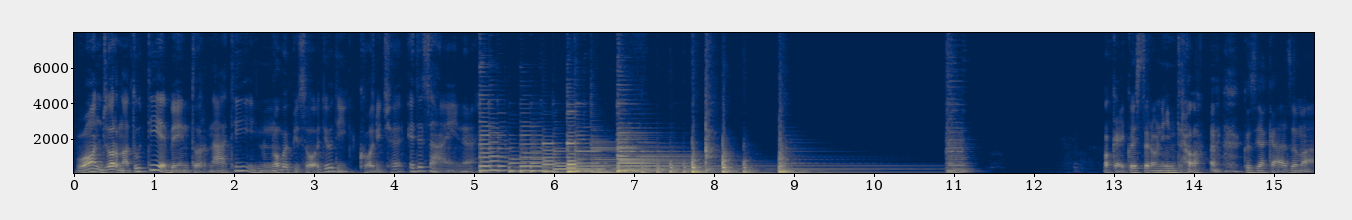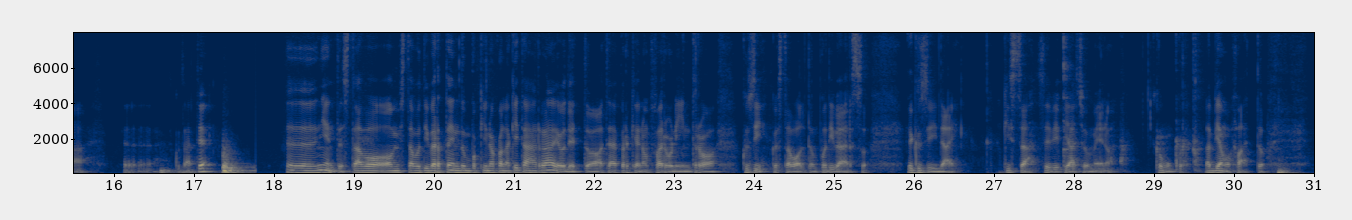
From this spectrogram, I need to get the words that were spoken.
Buongiorno a tutti e bentornati in un nuovo episodio di Codice e Design. Ok, questo era un intro così a caso, ma eh, scusate. Eh, niente, stavo, mi stavo divertendo un pochino con la chitarra e ho detto a te perché non fare un intro così questa volta, un po' diverso. E così dai, chissà se vi piace o meno. Comunque, l'abbiamo fatto.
